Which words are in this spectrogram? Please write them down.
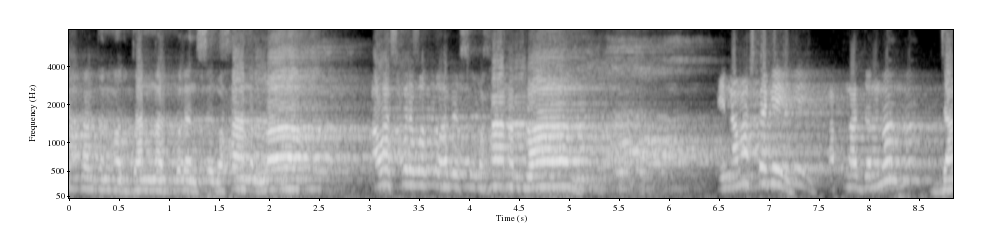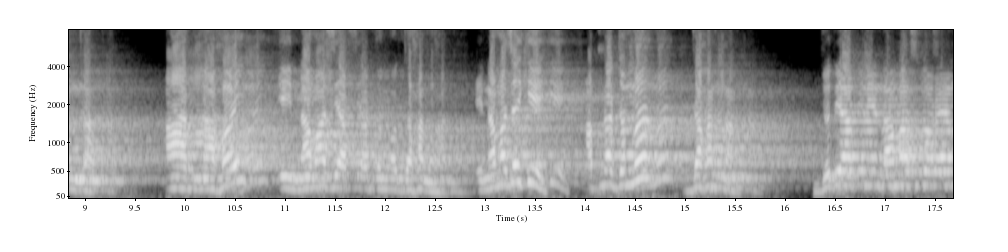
আপনার জন্য জান্নাত বলেন, সুবহানাল্লাহ। আওয়াজ করে বলতে হবে, সুবহানাল্লাহ। এই নামাজটা কি? আপনার জন্য জান্নাত। আর না হয় এই নামাজই আপনার জন্য জাহান্নাম। এই নামাজে কি? আপনার জন্য জাহান্নাম। যদি আপনি নামাজ পড়েন,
